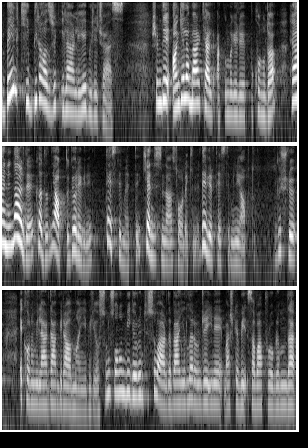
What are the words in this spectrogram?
belki birazcık ilerleyebileceğiz. Şimdi Angela Merkel aklıma geliyor hep bu konuda. Yani nerede kadın yaptı görevini teslim etti. Kendisinden sonrakine devir teslimini yaptı. Güçlü ekonomilerden biri Almanya biliyorsunuz. Onun bir görüntüsü vardı. Ben yıllar önce yine başka bir sabah programında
